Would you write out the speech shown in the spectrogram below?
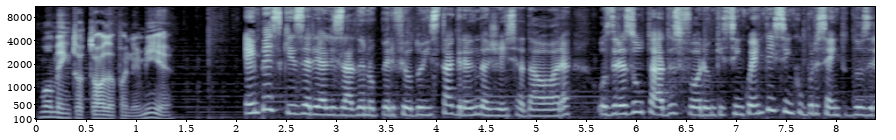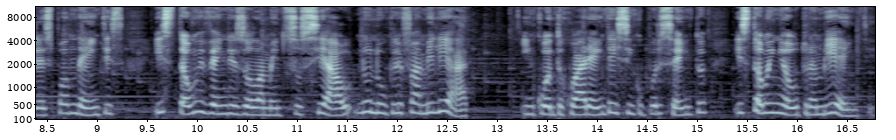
no momento atual da pandemia? Em pesquisa realizada no perfil do Instagram da Agência da Hora, os resultados foram que 55% dos respondentes estão vivendo isolamento social no núcleo familiar, enquanto 45% estão em outro ambiente,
